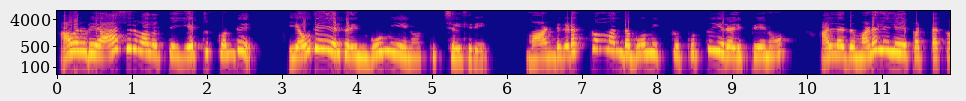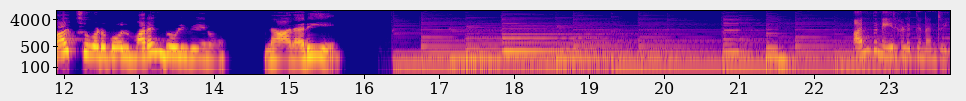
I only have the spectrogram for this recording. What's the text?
அவருடைய ஆசீர்வாதத்தை ஏற்றுக்கொண்டு யௌதேயர்களின் பூமியை நோக்கிச் செல்கிறேன். மாண்டு கிடக்கும் அந்த பூமிக்கு புத்துயிரளிப்பேனோ அல்லது மணலிலே பட்ட கால்ச்சுவடு போல் மறைந்தொழிவேனோ நான் அறியேன். அன்பு நேயர்களுக்கு நன்றி.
